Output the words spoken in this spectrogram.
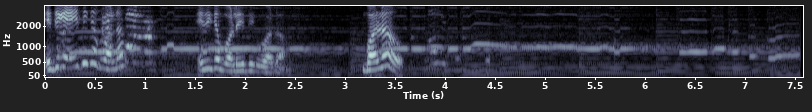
এদিকে, এইদিকে বলো। এদিকে বলো এদিকে বলো। বলো।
